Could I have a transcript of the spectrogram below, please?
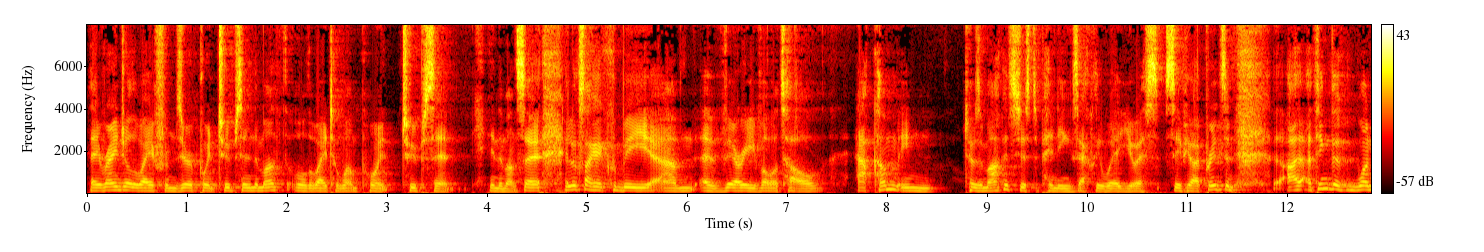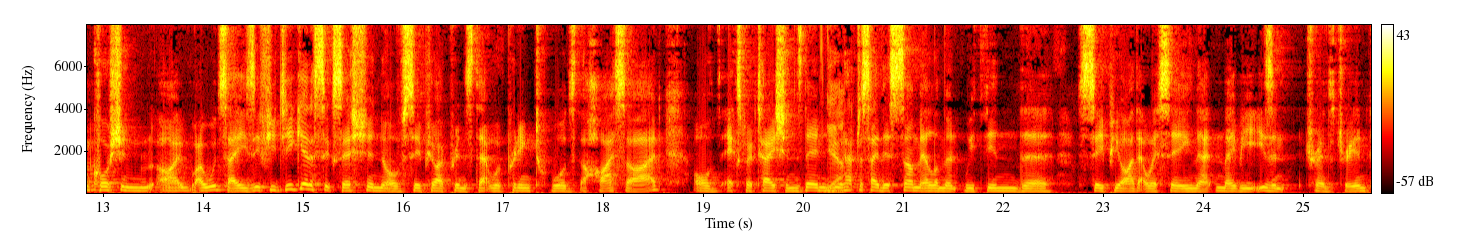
they range all the way from 0.2% in the month all the way to 1.2% in the month. So it looks like it could be um, a very volatile outcome in terms of markets, just depending exactly where US CPI prints. And I, I think the one caution I, I, would say is if you did get a succession of CPI prints that were printing towards the high side of expectations, then yeah. you would have to say there's some element within the CPI that we're seeing that maybe isn't transitory. And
